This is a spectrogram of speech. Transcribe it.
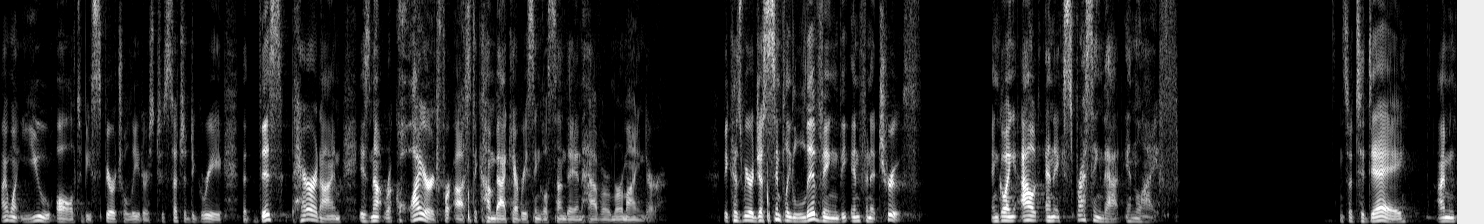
I want you all to be spiritual leaders to such a degree that this paradigm is not required for us to come back every single Sunday and have a reminder. Because we are just simply living the infinite truth and going out and expressing that in life. And so today, I'm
